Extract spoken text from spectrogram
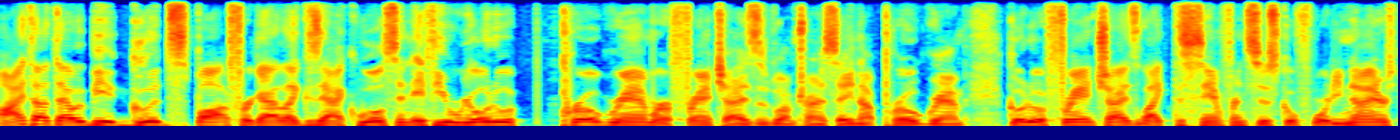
I thought that would be a good spot for a guy like Zach Wilson if he were to go to a program or a franchise is what I'm trying to say, not program. Go to a franchise like the San Francisco 49ers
